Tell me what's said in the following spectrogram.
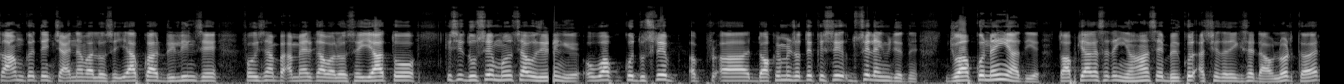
काम करते हैं चाइना वालों से, या आपका डीलिंग से फॉर एग्जांपल अमेरिका वालों से, या तो किसी दूसरे मुल्क से आप डीलिंग और वो आपको कोई दूसरे डॉक्यूमेंट्स होते हैं, किसी दूसरे लैंग्वेज देते हैं, जो आपको नहीं आती है तो आप क्या कर सकते हैं, यहाँ से बिल्कुल अच्छे तरीके से डाउनलोड कर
